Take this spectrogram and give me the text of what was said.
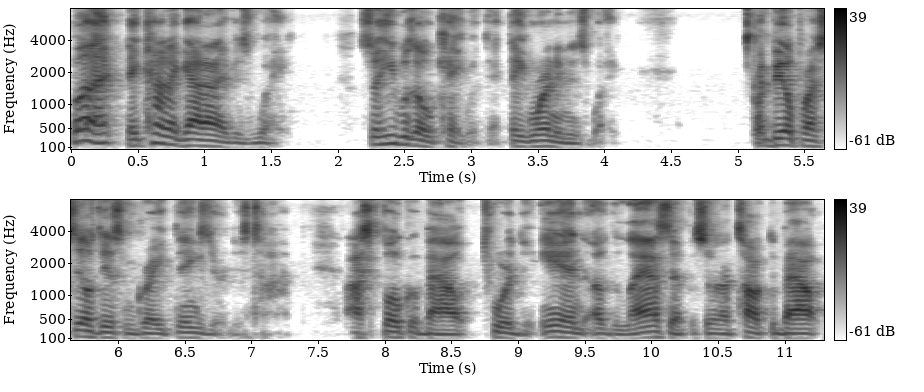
but they kind of got out of his way, so he was okay with that. They weren't in his way. And Bill Parcells did some great things during this time. I spoke about toward the end of the last episode. I talked about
